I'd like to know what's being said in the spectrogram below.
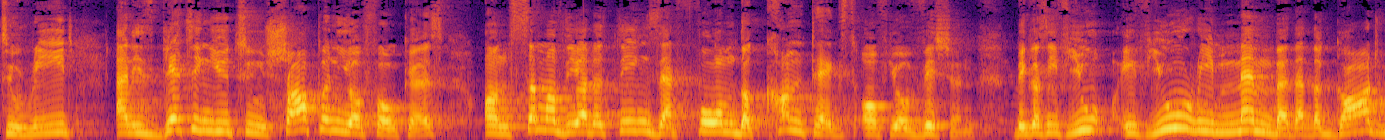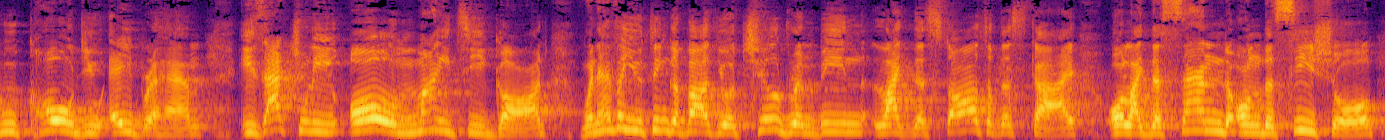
to read? And he's getting you to sharpen your focus on some of the other things that form the context of your vision. Because if you, if you remember that the God who called you Abraham is actually Almighty God, whenever you think about your children being like the stars of the sky or like the sand on the seashore,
